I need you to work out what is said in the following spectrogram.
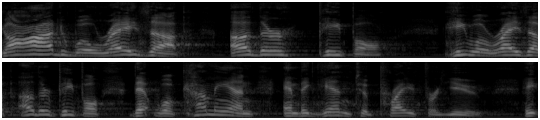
God will raise up other people. He will raise up other people that will come in and begin to pray for you. He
